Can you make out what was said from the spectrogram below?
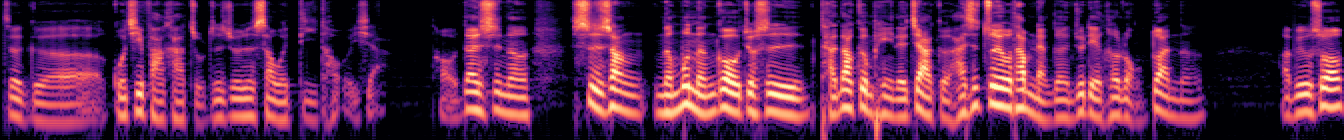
这个国际法卡组织就是稍微低头一下。好，但是呢，事实上能不能够就是谈到更便宜的价格，还是最后他们两个人就联合垄断呢？啊，比如说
